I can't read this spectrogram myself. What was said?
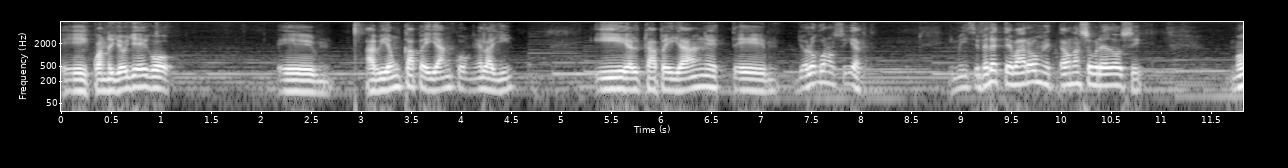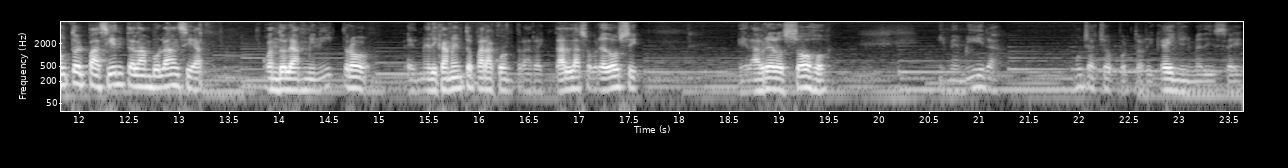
Eh, cuando yo llego, eh, había un capellán con él allí. Y el capellán, este, yo lo conocía. Y me dice, mira, este varón está una sobredosis. Monto el paciente en la ambulancia. Cuando le administro el medicamento para contrarrestar la sobredosis, él abre los ojos y me mira, muchacho puertorriqueño, y me dice,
